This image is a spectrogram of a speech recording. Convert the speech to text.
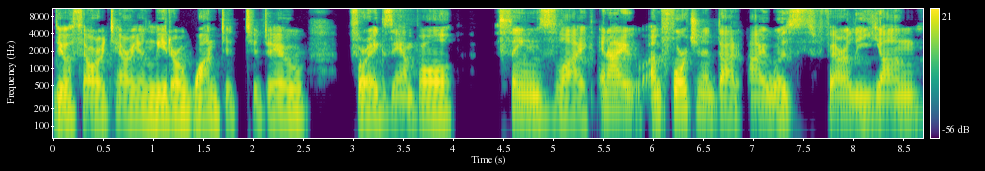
the authoritarian leader wanted to do. For example, things like, and I, I'm fortunate that I was fairly young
